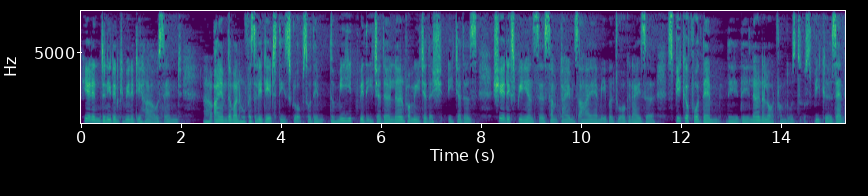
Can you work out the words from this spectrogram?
here in Dunedin Community House and uh, I am the one who facilitates these groups. So they, they meet with each other, learn from each other, sh- each other's shared experiences. Sometimes I am able to organize a speaker for them. They, they learn a lot from those, speakers. And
